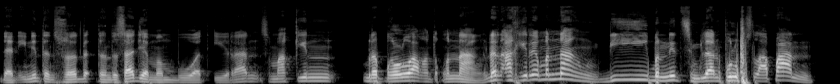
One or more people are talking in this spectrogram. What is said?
Dan ini tentu, saja- tentu saja membuat Iran semakin berpeluang untuk menang. Dan akhirnya menang di menit 98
